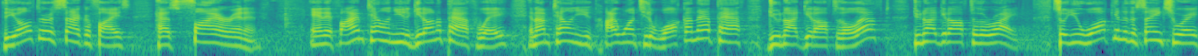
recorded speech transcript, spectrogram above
The altar of sacrifice has fire in it. And if I'm telling you to get on a pathway, and I'm telling you, I want you to walk on that path, do not get off to the left, do not get off to the right. So you walk into the sanctuary,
